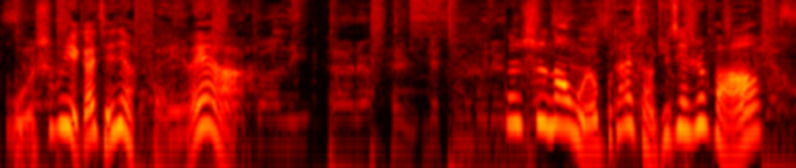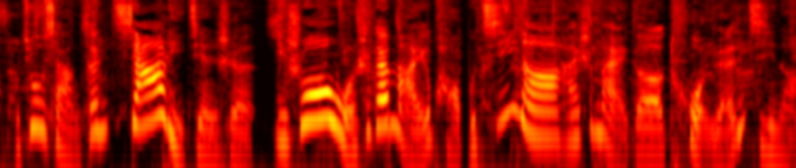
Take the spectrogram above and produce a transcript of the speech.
我是不是也该减减肥了呀？但是呢，我又不太想去健身房，我就想跟家里健身。你说我是该买一个跑步机呢，还是买个椭圆机呢？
